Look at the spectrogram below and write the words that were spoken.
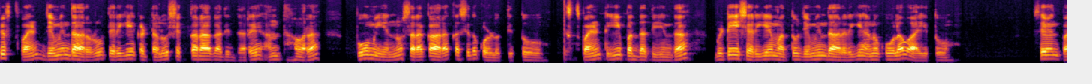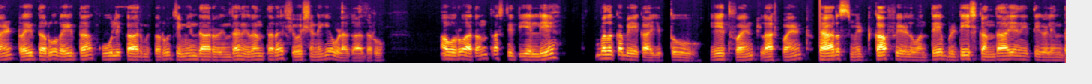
ಫಿಫ್ತ್ ಪಾಯಿಂಟ್ ಜಮೀನ್ದಾರರು ತೆರಿಗೆ ಕಟ್ಟಲು ಶಕ್ತರಾಗದಿದ್ದರೆ ಅಂತಹವರ ಭೂಮಿಯನ್ನು ಸರಕಾರ ಕಸಿದುಕೊಳ್ಳುತ್ತಿತ್ತು. ಸಿಕ್ಸ್ತ್ ಪಾಯಿಂಟ್ ಈ ಪದ್ಧತಿಯಿಂದ ಬ್ರಿಟಿಷರಿಗೆ ಮತ್ತು ಜಮೀನ್ದಾರರಿಗೆ ಅನುಕೂಲವಾಯಿತು. ಸೆವೆನ್ ಪಾಯಿಂಟ್ ರೈತರು, ರೈತ, ಕೂಲಿ ಕಾರ್ಮಿಕರು, ಜಮೀನ್ದಾರರಿಂದ ನಿರಂತರ ಶೋಷಣೆಗೆ ಒಳಗಾದರು. ಅವರು ಅತಂತ್ರ ಸ್ಥಿತಿಯಲ್ಲಿಯೇ ಬದುಕಬೇಕಾಗಿತ್ತು. Eighth point, last point, Charles Metcalfe ಹೇಳುವಂತೆ ಬ್ರಿಟಿಷ್ ಕಂದಾಯ ನೀತಿಗಳಿಂದ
